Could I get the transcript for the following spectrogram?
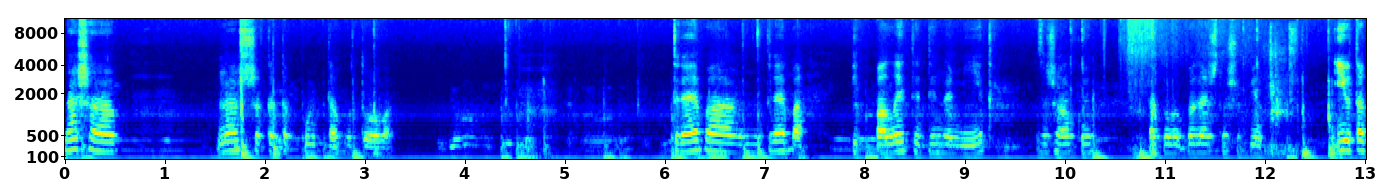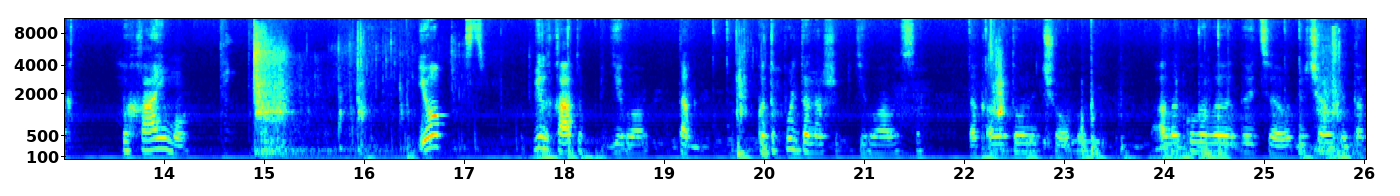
наша наша катапульта готова. Треба, треба підпалити динаміт зажалкою. Так, але обережно, щоб він. І отак пихаємо. Оп! Він хату підірвав. Так, катапульта наша підірвалася. Так, але то нічого. Але коли ви дивіться, відмічаєте так,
